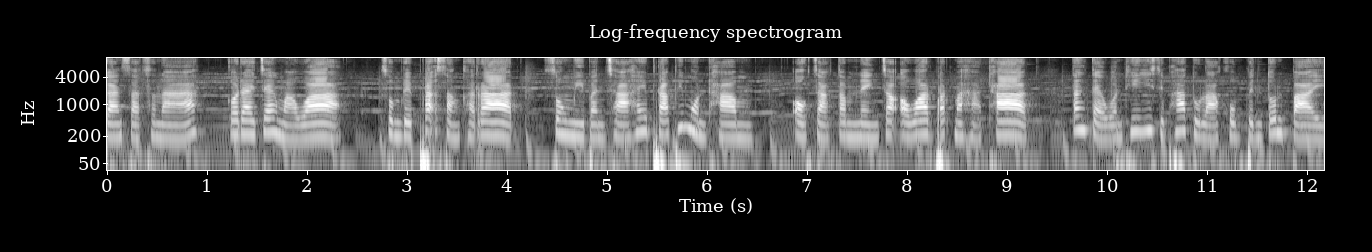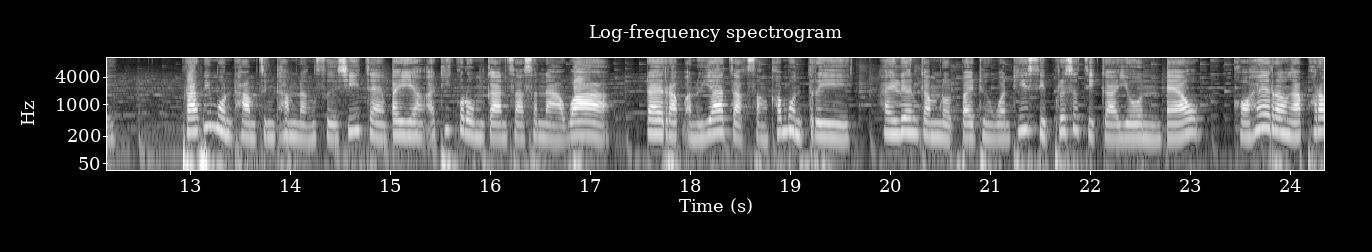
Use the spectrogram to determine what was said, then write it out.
การศาสนาก็ได้แจ้งมาว่า สมเด็จพระสังฆราชทรงมีบัญชาให้พระพิมลธรรม ออกจากตำแหน่งเจ้าอาวาสวัดมหาธาตุตั้งแต่วันที่ 25 ตุลาคมเป็นต้นไป พระพิมลธรรมจึงทำหนังสือชี้แจงไปยังอธิกรมการศาสนาว่า ได้รับอนุญาตจากสังฆมนตรี ให้เลื่อนกำหนดไปถึงวันที่ 10 พฤศจิกายนแล้ว ขอให้ระงับพระ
